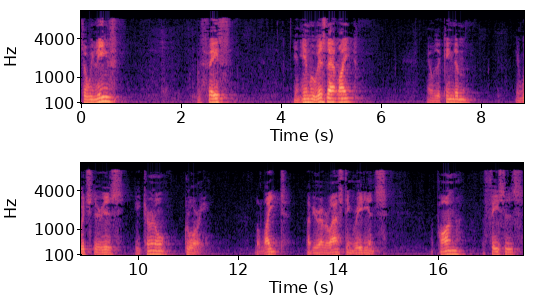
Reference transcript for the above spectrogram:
So we leave with faith in Him who is that light and with a kingdom in which there is eternal glory, the light of your everlasting radiance upon the faces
